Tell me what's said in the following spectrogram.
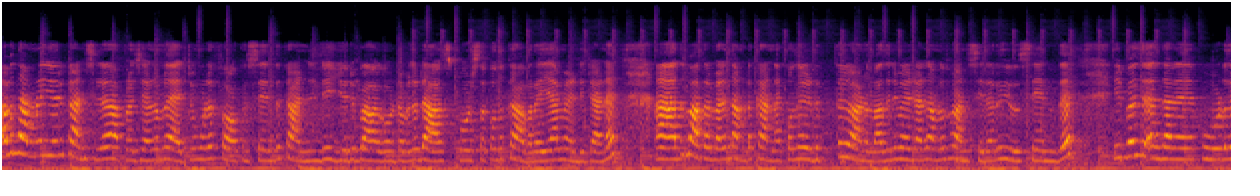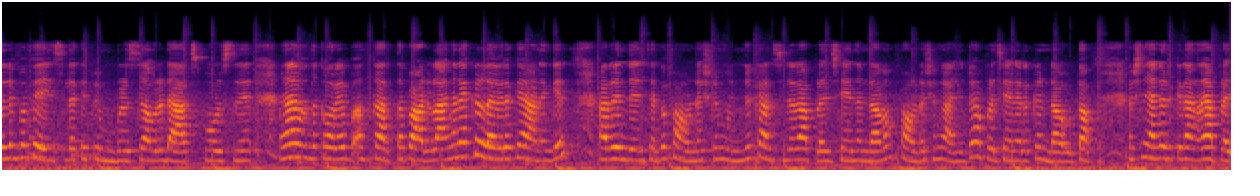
അപ്പോൾ നമ്മൾ ഈ ഒരു കൺസീലർ അപ്ലൈ ചെയ്യാൻ നമ്മൾ ഏറ്റവും കൂടുതൽ ഫോക്കസ് ചെയ്യുന്നത് കണ്ണിന്റെ ഈ ഒരു ഭാഗത്തോട്ട് അപ്പോൾ ഡാർക്ക് സ്പോട്ട്സ് ഒക്കെ ഒന്ന് കവർ ചെയ്യാൻ വേണ്ടിയിട്ടാണ്. അത് മാത്രമല്ല നമ്മുടെ കണ്ണൊക്കെ ഒന്ന് എടുത്ത് കാണും. അതിന് വേണ്ടിയാണ് നമ്മൾ കൺസീലർ യൂസ് ചെയ്യുന്നത്. ഇപ്പോൾ എന്താണ് കൂടുതലും ഇപ്പോൾ ഫേസിലൊക്കെ പിമ്പിൾസ് അതുപോലെ ഡാർക്ക് സ്പോട്ട്സ് അങ്ങനെ കുറേ കറുത്ത പാടുകൾ അങ്ങനെയൊക്കെ ഉള്ളവരൊക്കെ ആണെങ്കിൽ അവരെന്ത് ചിലപ്പോൾ ഫൗണ്ടേഷന് മുന്നേ കൺസിലർ അപ്ലൈ ചെയ്യുന്നുണ്ടാവും. ഫൗണ്ടേഷൻ കഴിഞ്ഞിട്ട് അപ്ലൈ ചെയ്യുന്നവരൊക്കെ ഉണ്ടാവും കേട്ടോ പക്ഷെ ഞാൻ ഒരിക്കലും അങ്ങനെ അപ്ലൈ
